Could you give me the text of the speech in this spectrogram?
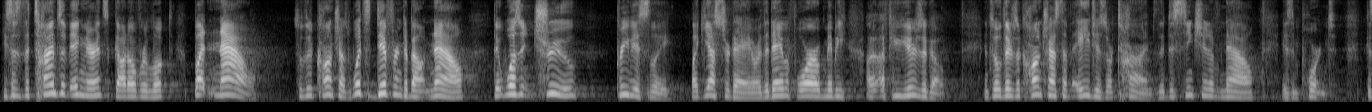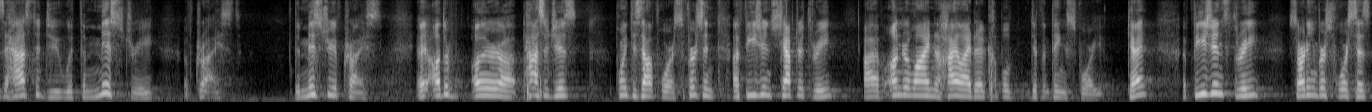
He says, The times of ignorance got overlooked, but now. So the contrast. What's different about now that wasn't true previously, like yesterday or the day before or maybe a, a few years ago? And so there's a contrast of ages or times. The distinction of now is important because it has to do with the mystery of Christ. The mystery of Christ. Uh, other, other uh, passages point this out for us. First, in Ephesians chapter 3, I've underlined and highlighted a couple different things for you. Okay? Ephesians 3, starting in verse 4, says,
